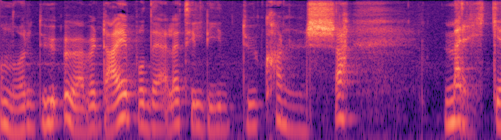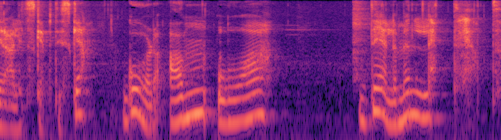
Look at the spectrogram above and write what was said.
og når du øver deg på å dele til de du kanskje merker er litt skeptiske, går det an å dele med en letthet.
